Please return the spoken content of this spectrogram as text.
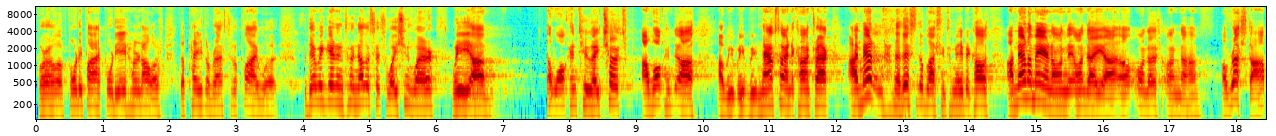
for $45, $4,800 to pay the rest of the plywood. Then we get into another situation where we um, walk into a church. I walk into, uh, uh, we, we, we now signed a contract. I met, this is a blessing to me because I met a man on, the, on, the, uh, on, the, on uh, a rest stop.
